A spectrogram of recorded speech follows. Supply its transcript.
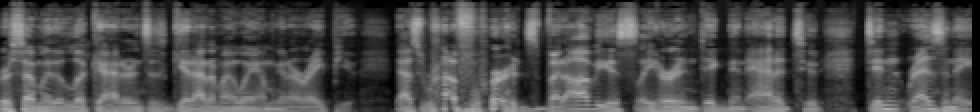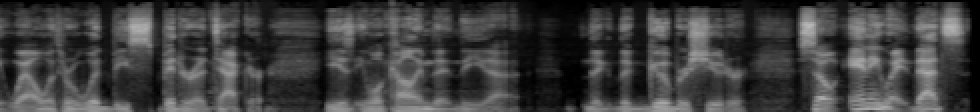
for someone to look at her and says, "Get out of my way, I'm going to rape you." That's rough words, but obviously her indignant attitude didn't resonate well with her would-be spitter attacker. He's, we'll call him the the uh, the the goober shooter. So anyway, that's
